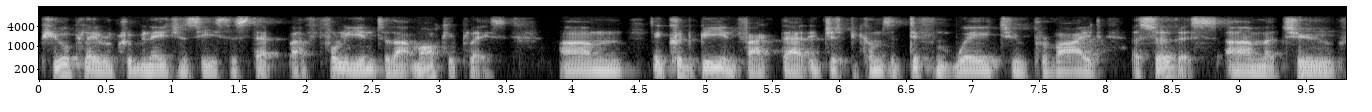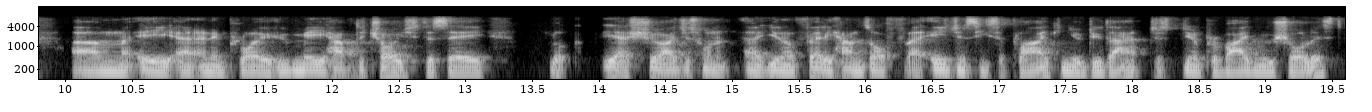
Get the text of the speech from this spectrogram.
pure play recruitment agencies to step uh, fully into that marketplace. Um, it could be, in fact, that it just becomes a different way to provide a service um, to um, a, an employer who may have the choice to say, look, yeah, sure, I just want uh, you know, fairly hands-off uh, agency supply. Can you do that? Just, you know, provide a shortlist.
